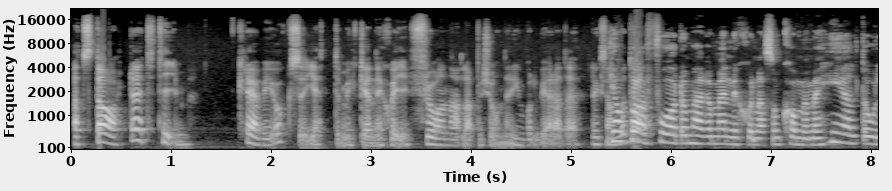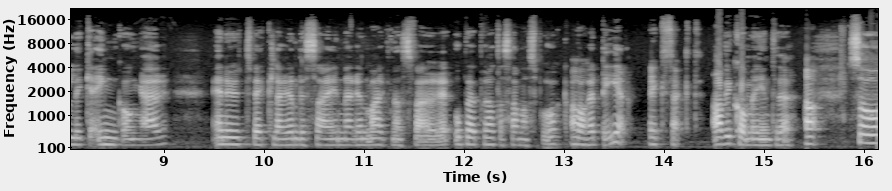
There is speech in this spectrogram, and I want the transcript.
Att starta ett team kräver ju också jättemycket energi från alla personer involverade. Liksom. Jag bara får de här människorna som kommer med helt olika ingångar. En utvecklare, en designer, en marknadsförare och börjar prata samma språk. Ja. Bara det. Exakt. Ja, vi kommer in till det. Ja. Så,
